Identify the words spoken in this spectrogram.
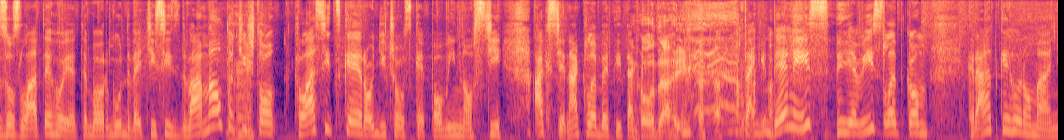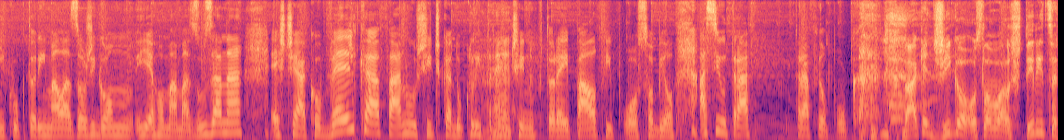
zo Zlatého Jeteborgu 2002. Mal totiž to klasické rodičovské povinnosti. Ak ste na klebety, tak No daj. tak Denis je výsledkom krátkeho romániku, ktorý mala so Žigom jeho mama Zuzana, ešte ako veľká fanúšička Dukly Trenčín, v ktorej Palfi pôsobil. Asi ju traf, trafil puk. No a keď Žigo oslavoval 46,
